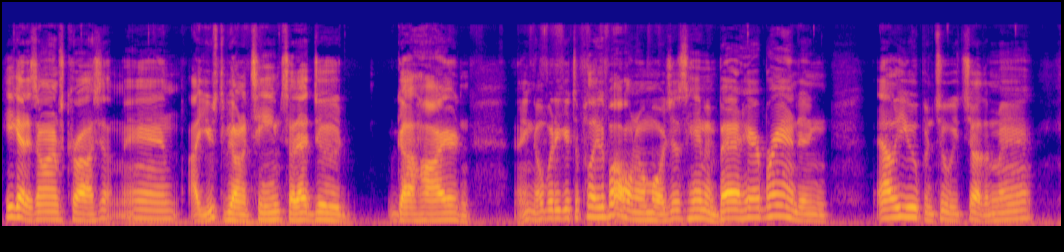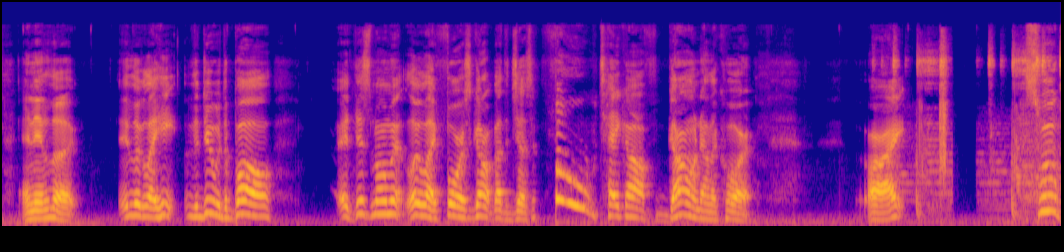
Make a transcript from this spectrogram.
he got his arms crossed. Like, man, I used to be on a team, so that dude got hired, and ain't nobody get to play the ball no more. Just him and bad hair Brandon, alley ooping to each other, man. And then look, it looked like he, the dude with the ball, at this moment, looked like Forrest Gump about to just, foo, take off, gone down the court. All right. Swoop,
